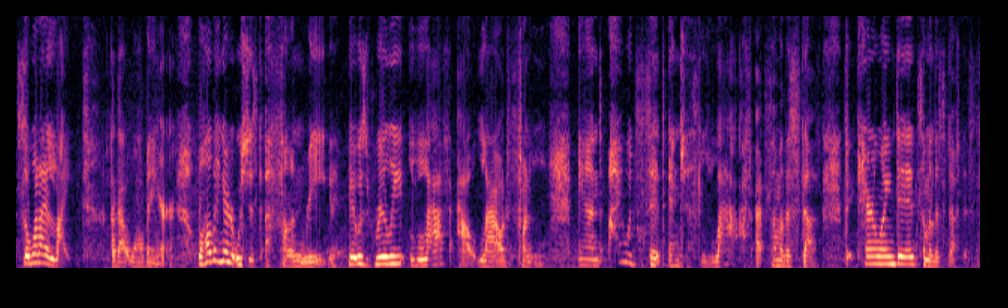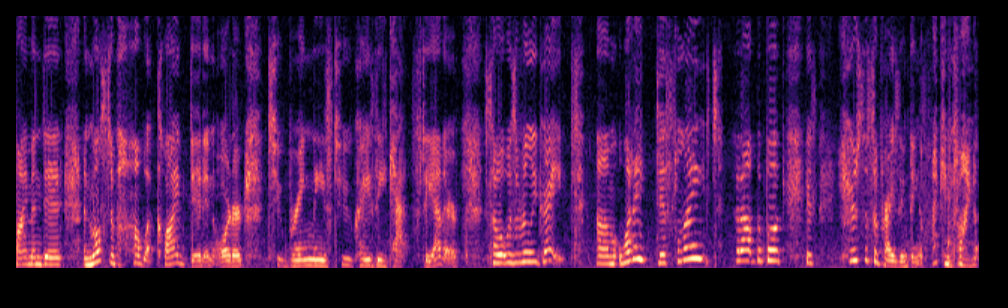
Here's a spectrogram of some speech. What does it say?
So what I liked about Wallbanger. Wallbanger was just a fun read. It was really laugh out loud funny. And I would sit and just laugh at some of the stuff that Caroline did, some of the stuff that Simon did, and most of all what Clive did in order to bring these two crazy cats together. So it was really great. Um, what I disliked about the book is here's the surprising thing is I can find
